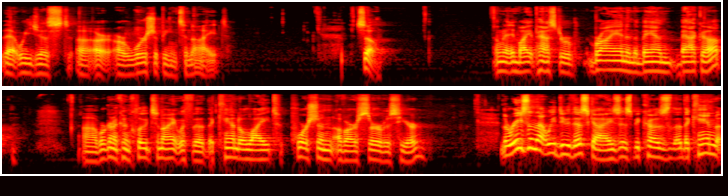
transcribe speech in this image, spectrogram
that we just uh, are, are worshiping tonight. So i'm going to invite pastor brian and the band back up. Uh, we're going to conclude tonight with the, the candlelight portion of our service here. The reason that we do this, guys, is because the, the, can,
